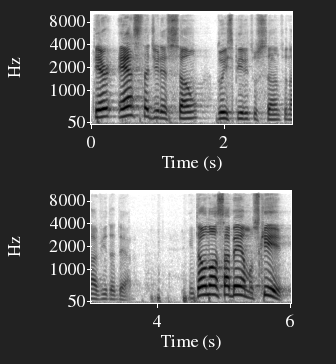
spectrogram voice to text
ter esta direção do Espírito Santo na vida dela. Então nós sabemos que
